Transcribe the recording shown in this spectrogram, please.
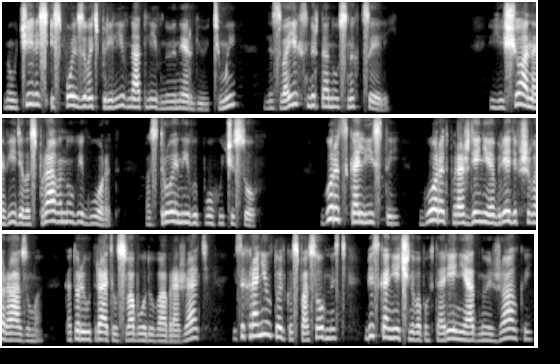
научились использовать приливно-отливную энергию тьмы для своих смертоносных целей. И еще она видела справа новый город, построенный в эпоху часов. Город скалистый, город порождения бредевшего разума, который утратил свободу воображать и сохранил только способность бесконечного повторения одной жалкой,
